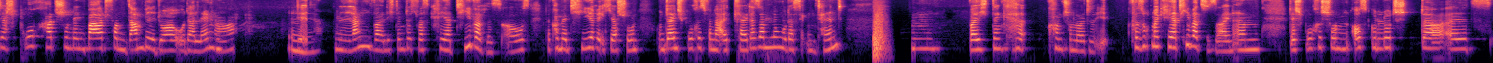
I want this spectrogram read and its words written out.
der Spruch hat schon den Bart von Dumbledore oder länger. Der ist Mhm. langweilig. Denkt euch was Kreativeres aus. Da kommentiere ich ja schon. Und dein Spruch ist von der Altkleidersammlung oder Secondhand. Hm, Weil ich denke, kommt schon, Leute, versucht mal kreativer zu sein. Ähm, der Spruch ist schon ausgelutschter als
